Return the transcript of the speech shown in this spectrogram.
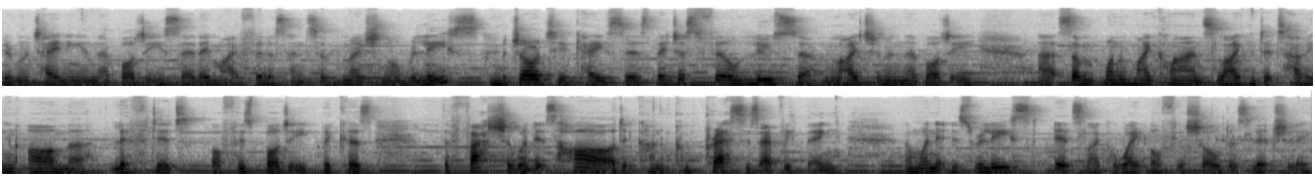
been retaining in their body, so they might feel a sense of emotional release. In the majority of cases, they just feel looser and lighter in their body. Uh, some, one of my clients likened it to having an armour lifted off his body because the fascia, when it's hard, it kind of compresses everything. And when it is released, it's like a weight off your shoulders, literally.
